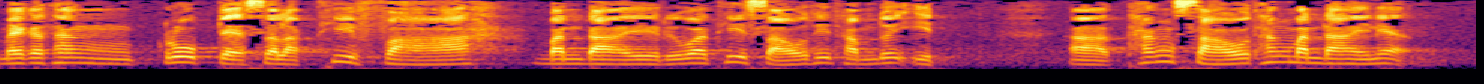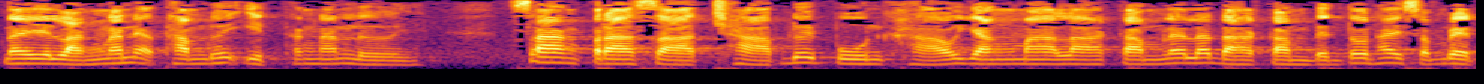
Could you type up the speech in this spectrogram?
แม้กระทั่งรูปแกะสลักที่ฝาบันไดหรือว่าที่เสาที่ทำด้วยอิฐทั้งเสาทั้งบันไดเนี่ยในหลังนั้นเนี่ยทำด้วยอิฐทั้งนั้นเลย สร้างปราสาทฉาบด้วยปูนขาวยังมาลากรรมและระดากรรมเป็นต้นให้สำเร็จ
